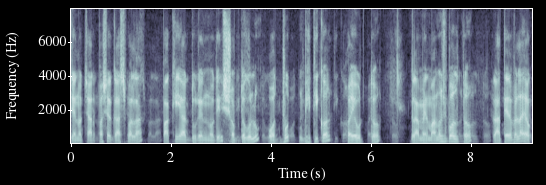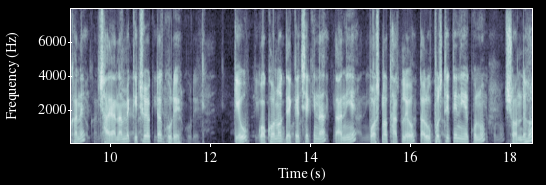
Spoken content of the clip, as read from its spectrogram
যেন চারপাশের গাছপালা, পাখি আর দূরের নদীর শব্দগুলো অদ্ভুত ভীতিকর হয়ে উঠত। গ্রামের মানুষ বলতো, রাতের বেলায় ওখানে ছায়া নামে কিছু একটা ঘুরে। কেউ কখনো দেখেছে কিনা তা নিয়ে প্রশ্ন থাকলেও তার উপস্থিতি নিয়ে কোনো সন্দেহ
